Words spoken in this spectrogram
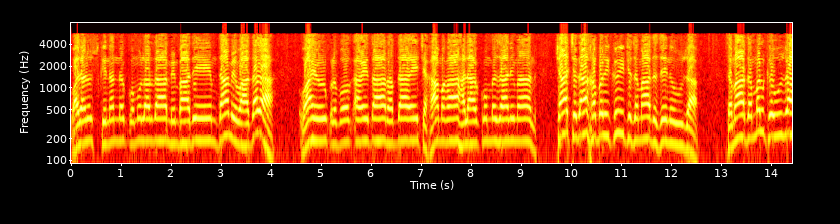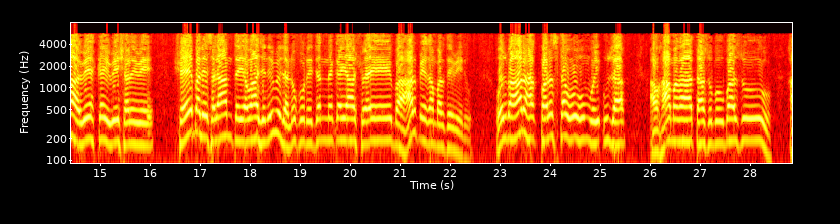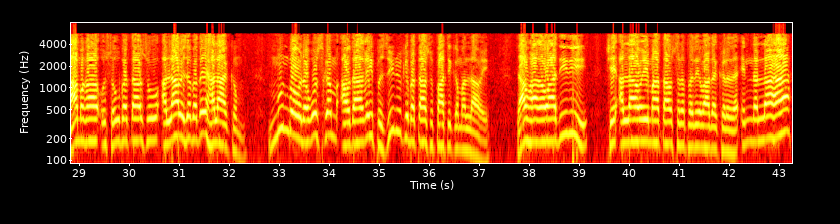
ولنسکننکم الارض من بعدهم دا می وعده ده وای وکړ بوک هغه ته رب دا چې خامغه هلاکوم ظالمان چا چې دا خبرې کړې چې زما د زین وزا زما د ملک وزا وې کوي وې شړې وې شعیب علی السلام ته یواز نه ویل نو خو جنک یا شعیب هر پیغمبر ته ویلو اوس به هر حق پرسته وهم وې وزا او خامغا تاسو بو باسو خامغا او صوبه تاسو الله وزبدای هلاکم مون به لغوس کم او داغي په زینو کې به تاسو پاتې کم الله وي دا هغه وادي دي چې الله وي ما تاسو سره په دې وعده کړل ان الله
